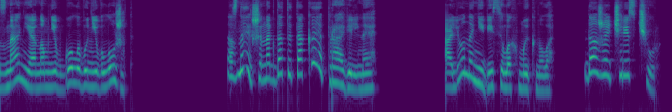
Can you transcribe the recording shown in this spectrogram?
знание оно мне в голову не вложит. «Знаешь, иногда ты такая правильная!» Алена невесело хмыкнула. Даже чересчур.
